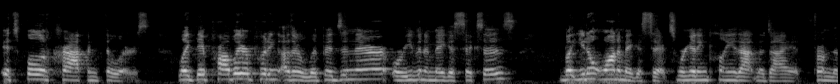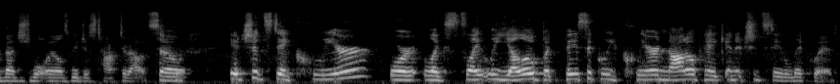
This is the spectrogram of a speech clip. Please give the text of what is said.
it's full of crap and fillers. Like they probably are putting other lipids in there or even omega-6s but you don't want omega 6 we're getting plenty of that in the diet from the vegetable oils we just talked about. So Right. it should stay clear or like slightly yellow but basically clear not opaque and it should stay liquid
